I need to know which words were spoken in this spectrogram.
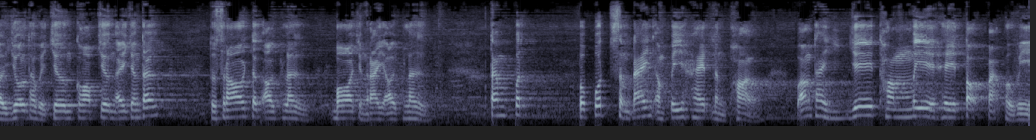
ដោយយល់ថាវាជើងកបជើងអីចឹងទៅទៅស្រោចទឹកឲ្យផ្លូវបចង្រៃឲ្យផ្លូវតាមពិត ពពុទ្ធសំដែងអំពីហេតុនិងផលព្រះអង្គថាយេធម្មាហេតុបពវា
